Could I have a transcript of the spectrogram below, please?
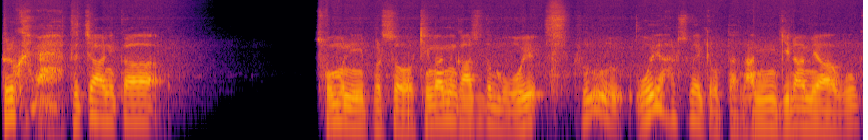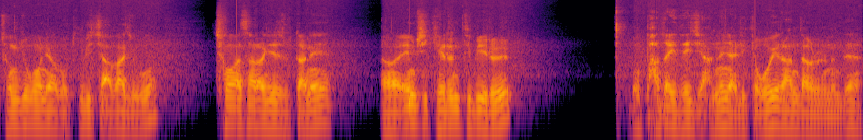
그걸 가만 듣자 하니까 소문이 벌써 김강민 가수도 뭐 오해 그 오해할 수밖에 없다. 남기남이하고 정종원이하고 둘이 짜가지고 청하사랑예술단에 어, MC 개런 TV를 뭐 받아야 되지 않느냐 이렇게 오해를 한다 그러는데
